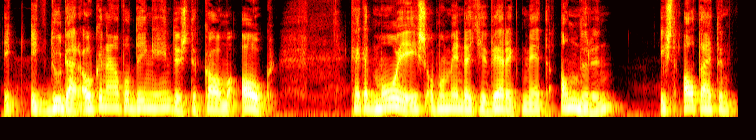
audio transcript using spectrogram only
ik, ik doe daar ook een aantal dingen in. Dus er komen ook. Kijk, het mooie is op het moment dat je werkt met anderen, is het altijd een.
